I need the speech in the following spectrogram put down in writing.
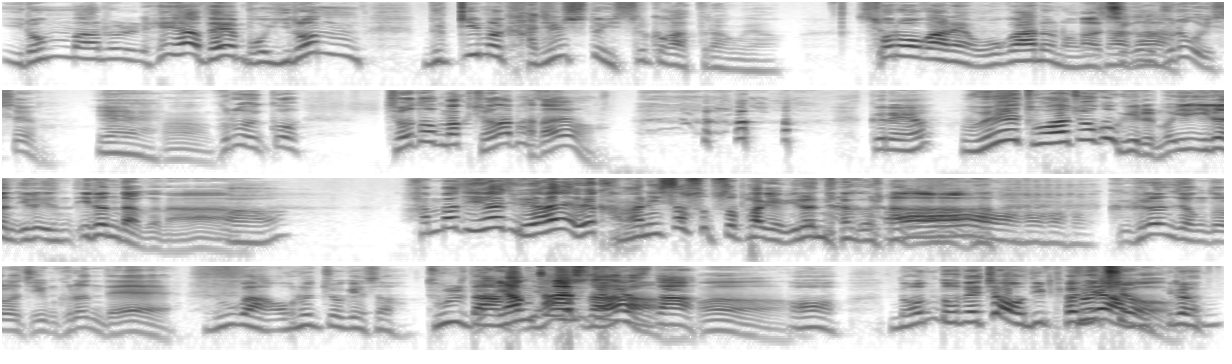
이런 말을 해야 돼? 뭐 이런 느낌을 가질 수도 있을 것 같더라고요. 서로 간에 오가는 언사가 아 지금 그러고 있어요 예 어, 그러고 있고 저도 막 전화 받아요 그래요? 왜 도와줘 거기를 뭐 이런 이런 이런다거나 어. 한마디 해야지 왜 안 해? 왜 가만히 있어 섭섭하게 이런다거나 어. 그, 그런 정도로 지금 그런데 누가 어느 쪽에서 둘 다 양쪽에서 다. 양쪽에서 다. 어. 어. 넌 도대체 어디 편이야? 그렇죠. 뭐 이런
